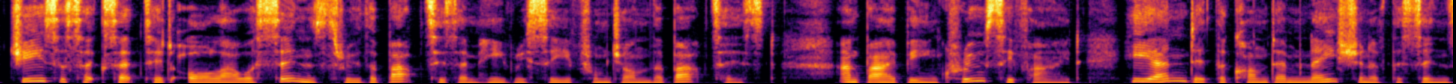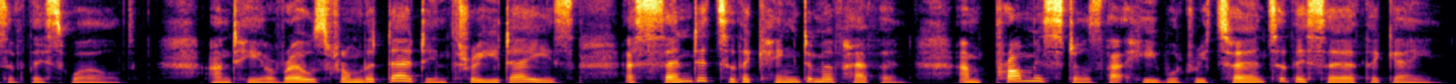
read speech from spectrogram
Jesus accepted all our sins through the baptism he received from John the Baptist, and by being crucified, he ended the condemnation of the sins of this world. And he arose from the dead in three days, ascended to the kingdom of heaven, and promised us that he would return to this earth again.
